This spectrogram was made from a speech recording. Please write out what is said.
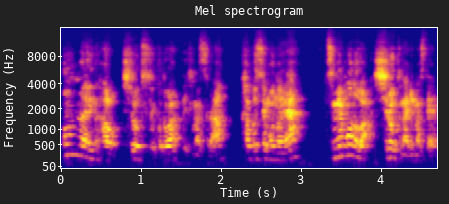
本来の歯を白くすることができますが、被せ物や詰め物は白くなりません。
